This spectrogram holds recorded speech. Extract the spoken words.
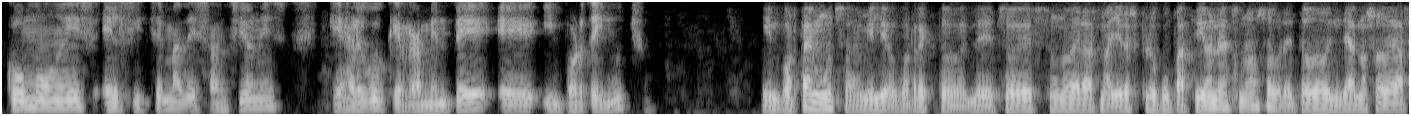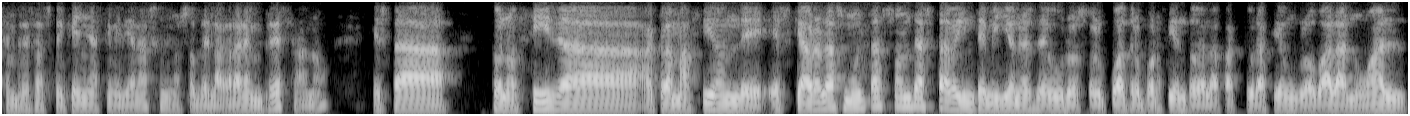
¿cómo es el sistema de sanciones? Que es algo que realmente eh, importa y mucho. Importa mucho, Emilio, correcto. De hecho, es una de las mayores preocupaciones, ¿no? Sobre todo, ya no solo de las empresas pequeñas y medianas, sino sobre la gran empresa, ¿no? Esta conocida aclamación de es que ahora las multas son de hasta 20 millones de euros o el 4% de la facturación global anual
